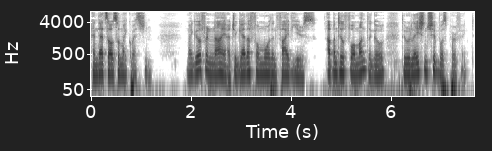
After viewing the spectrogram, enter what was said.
And that's also my question. My girlfriend and I are together for more than five years. Up until four months ago, the relationship was perfect.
